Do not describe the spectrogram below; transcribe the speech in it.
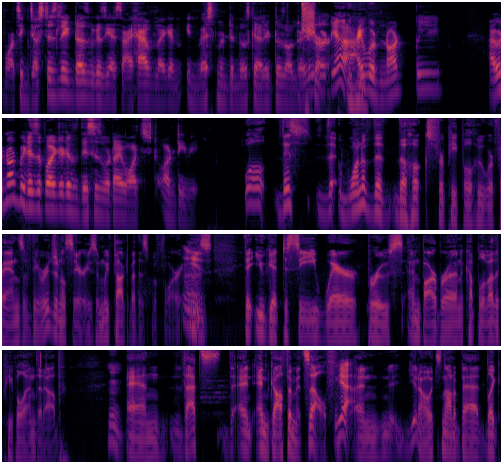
watching justice league does because yes i have like an investment in those characters already Sure. but yeah i Mhm. would not be i would not be disappointed if this is what i watched on tv Well, this the, one of the the hooks for people who were fans of the original series, and we've talked about this before, Mhm. is that you get to see where Bruce and Barbara and a couple of other people ended up. Hmm. And that's and and Gotham itself. Yeah. And you know, it's not a bad like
